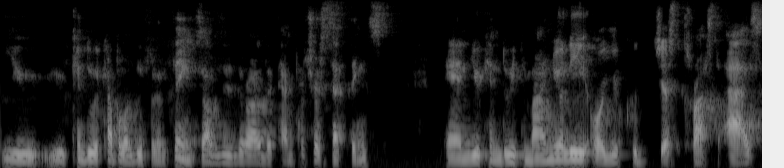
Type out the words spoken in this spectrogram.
you you can do a couple of different things. Obviously, there are the temperature settings, and you can do it manually, or you could just trust us,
